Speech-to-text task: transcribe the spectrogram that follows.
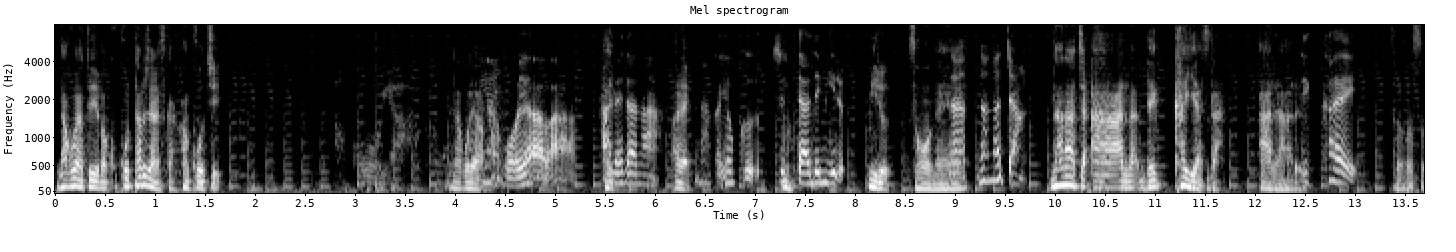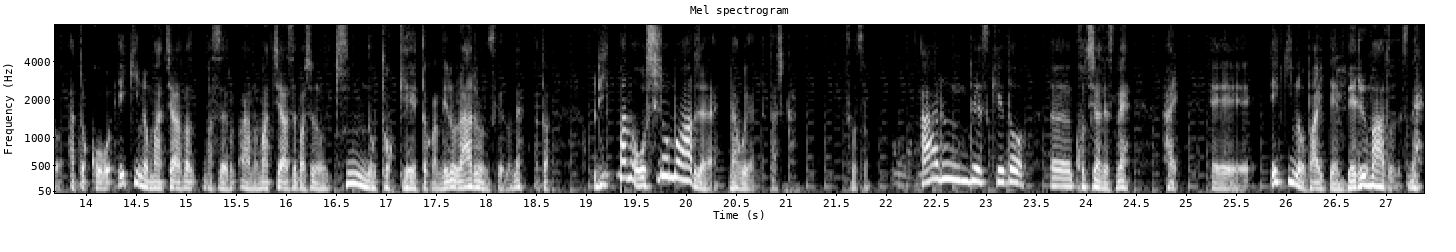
名古屋といえばここってあるじゃないですか観光地。名古屋。名古屋はあれだな、あれなんかよくツイッターで見る、見る。そうね。なななちゃんななちゃんあーなでっかいやつだ。あるあるでっ。かいそうそう。あと、こう、駅の待ち合わせ、あの待ち合わせ場所の金の時計とかね、いろいろあるんですけどね。あと、立派なお城もあるじゃない？名古屋って確か。そうそう。あるんですけど、えーこちらですね。はい。えー駅の売店、ベルマートですね。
